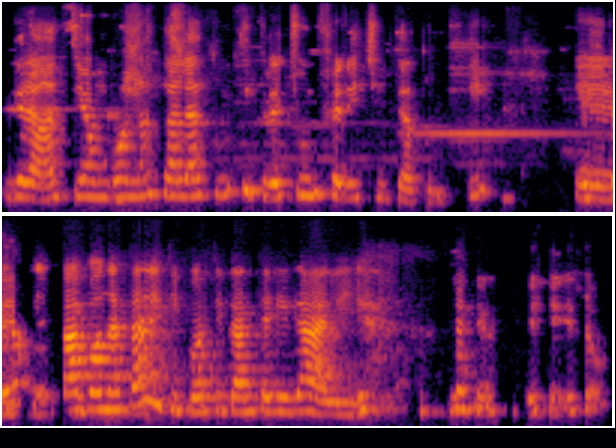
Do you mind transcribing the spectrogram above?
Grazie, un buon Natale a tutti, Creciun Felicit a tutti. E, e spero che Babbo Natale ti porti tanti regali. vero.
